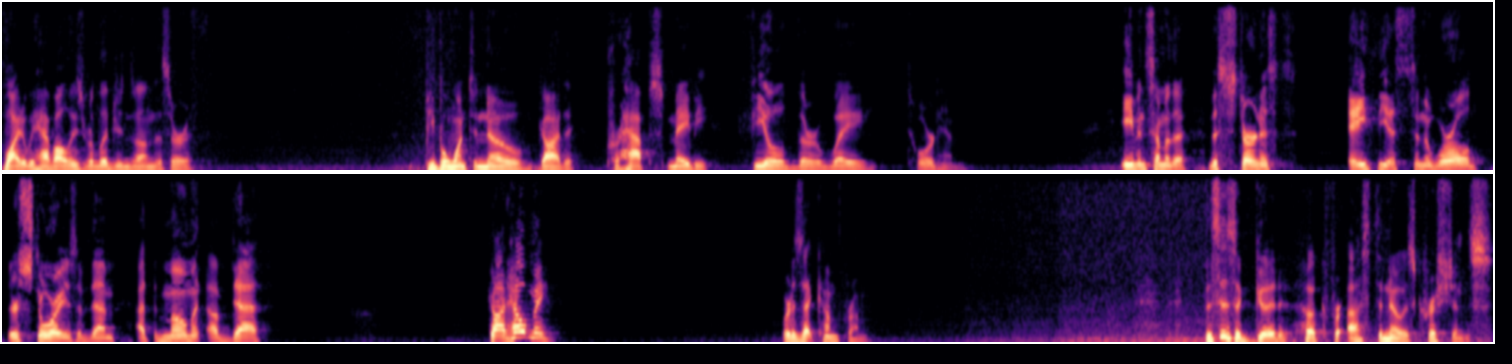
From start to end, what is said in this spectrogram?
Why do we have all these religions on this earth? People want to know God, perhaps, maybe, feel their way toward Him. Even some of the, the sternest atheists in the world, there's stories of them at the moment of death. God, help me. Where does that come from? This is a good hook for us to know as Christians.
